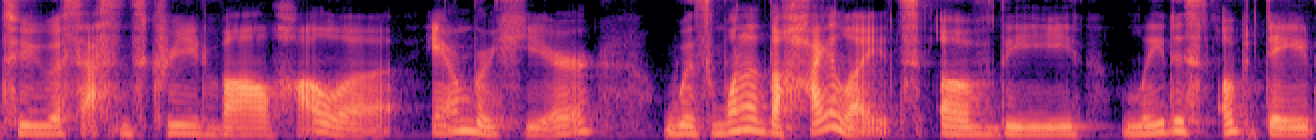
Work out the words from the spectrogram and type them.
to Assassin's Creed Valhalla. Amber here with one of the highlights of the latest update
